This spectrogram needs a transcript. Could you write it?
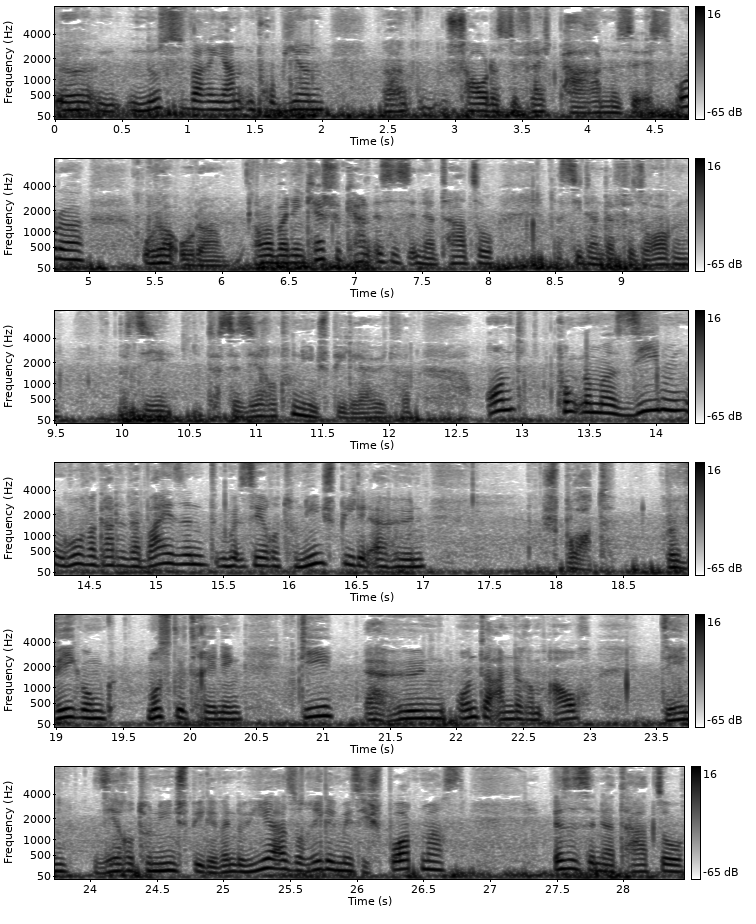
äh, Nussvarianten probieren. Äh, schau, dass du vielleicht Paranüsse isst oder, oder, oder. Aber bei den Cashewkernen ist es in der Tat so, dass sie dann dafür sorgen, dass, sie, dass der Serotoninspiegel erhöht wird. Und Punkt Nummer 7, wo wir gerade dabei sind, Serotoninspiegel erhöhen, Sport, Bewegung, Muskeltraining, die erhöhen unter anderem auch den Serotoninspiegel. Wenn du hier also regelmäßig Sport machst, ist es in der Tat so,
